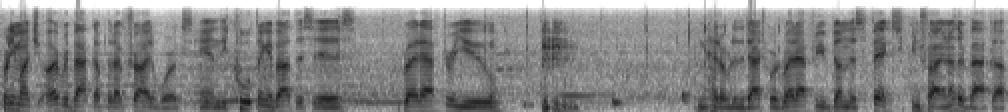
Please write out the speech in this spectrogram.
pretty much every backup that I've tried works. And the cool thing about this is, right after you head over to the dashboard, right after you've done this fix, you can try another backup.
